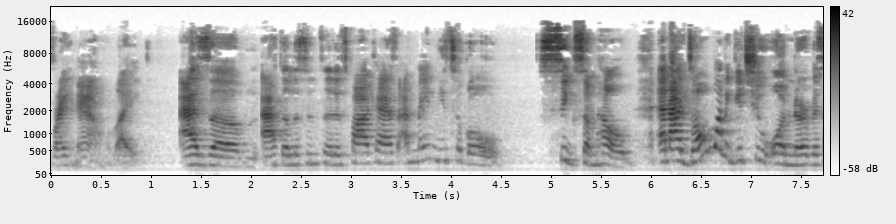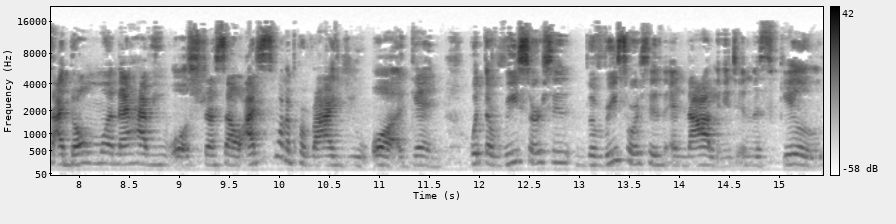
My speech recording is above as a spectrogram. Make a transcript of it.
right now? Like as of after listening to this podcast, I may need to go seek some help. And I don't want to get you all nervous. I don't want to have you all stressed out. I just want to provide you all again with the resources, the resources and knowledge and the skills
